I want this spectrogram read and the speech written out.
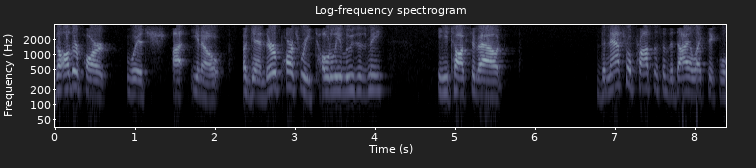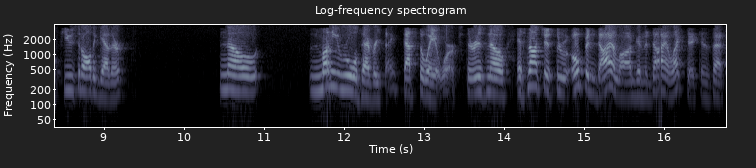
the other part, which, uh, you know, again, there are parts where he totally loses me. He talks about the natural process of the dialectic will fuse it all together. No, money rules everything. That's the way it works. There is no, it's not just through open dialogue and the dialectic is that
